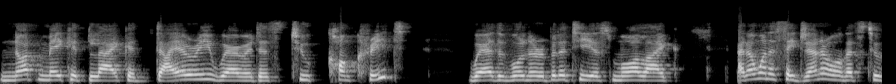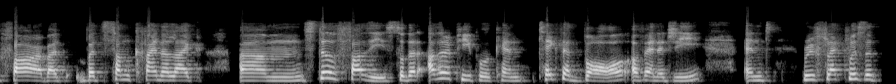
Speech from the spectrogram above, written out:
not make it like a diary where it is too concrete where the vulnerability is more like I don't want to say general, that's too far, but but some kind of like um, still fuzzy, so that other people can take that ball of energy and reflect with it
